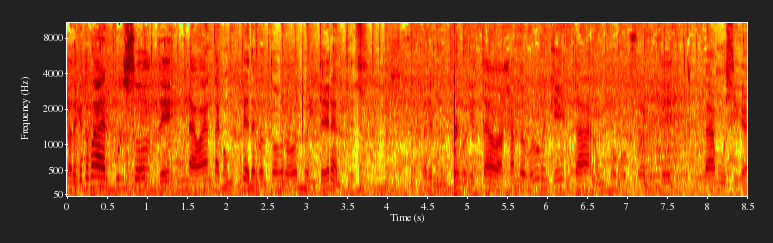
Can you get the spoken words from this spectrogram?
para que tomara el pulso de una banda completa con todos los otros integrantes Esperen un poco que está bajando el volumen, que está un poco fuerte la música.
